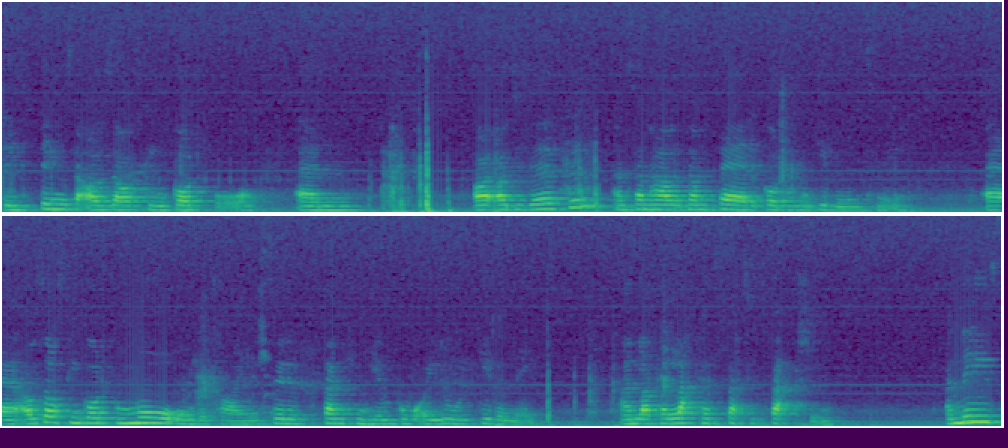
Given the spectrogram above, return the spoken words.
these things that I was asking God for, um, I, I deserved them, and somehow it's unfair that God wasn't giving them to me. Uh, I was asking God for more all the time instead of thanking Him for what He'd already given me, and like a lack of satisfaction. And these,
